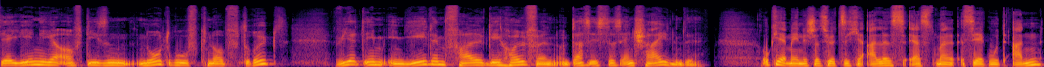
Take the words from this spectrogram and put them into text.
derjenige auf diesen Notrufknopf drückt, wird ihm in jedem Fall geholfen. Und das ist das Entscheidende. Okay, Herr Mensch, das hört sich ja alles erstmal sehr gut an.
